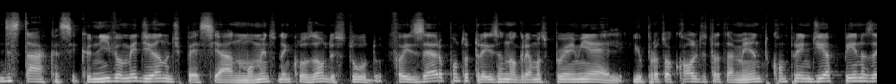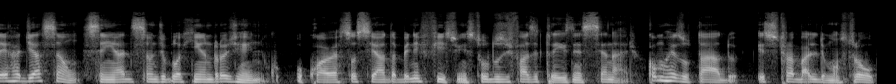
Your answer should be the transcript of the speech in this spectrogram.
Destaca-se que o nível mediano de PSA no momento da inclusão do estudo foi 0,3 nanogramas por ml e o protocolo de tratamento compreendia apenas a irradiação, sem a adição de bloqueio androgênico, o qual é associado a benefício em estudos de fase 3 nesse cenário. Como resultado, este trabalho demonstrou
